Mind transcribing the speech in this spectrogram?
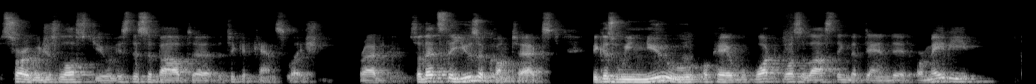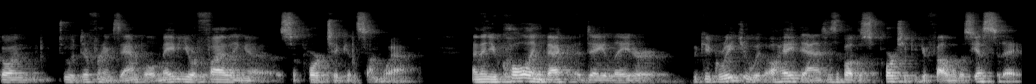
sorry, we just lost you. Is this about uh, the ticket cancellation?" Right? So that's the user context because we knew, okay, what was the last thing that Dan did? Or maybe going to a different example, maybe you're filing a support ticket somewhere and then you're calling back a day later. We could greet you with, oh, hey, Dan, this is about the support ticket you filed with us yesterday?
